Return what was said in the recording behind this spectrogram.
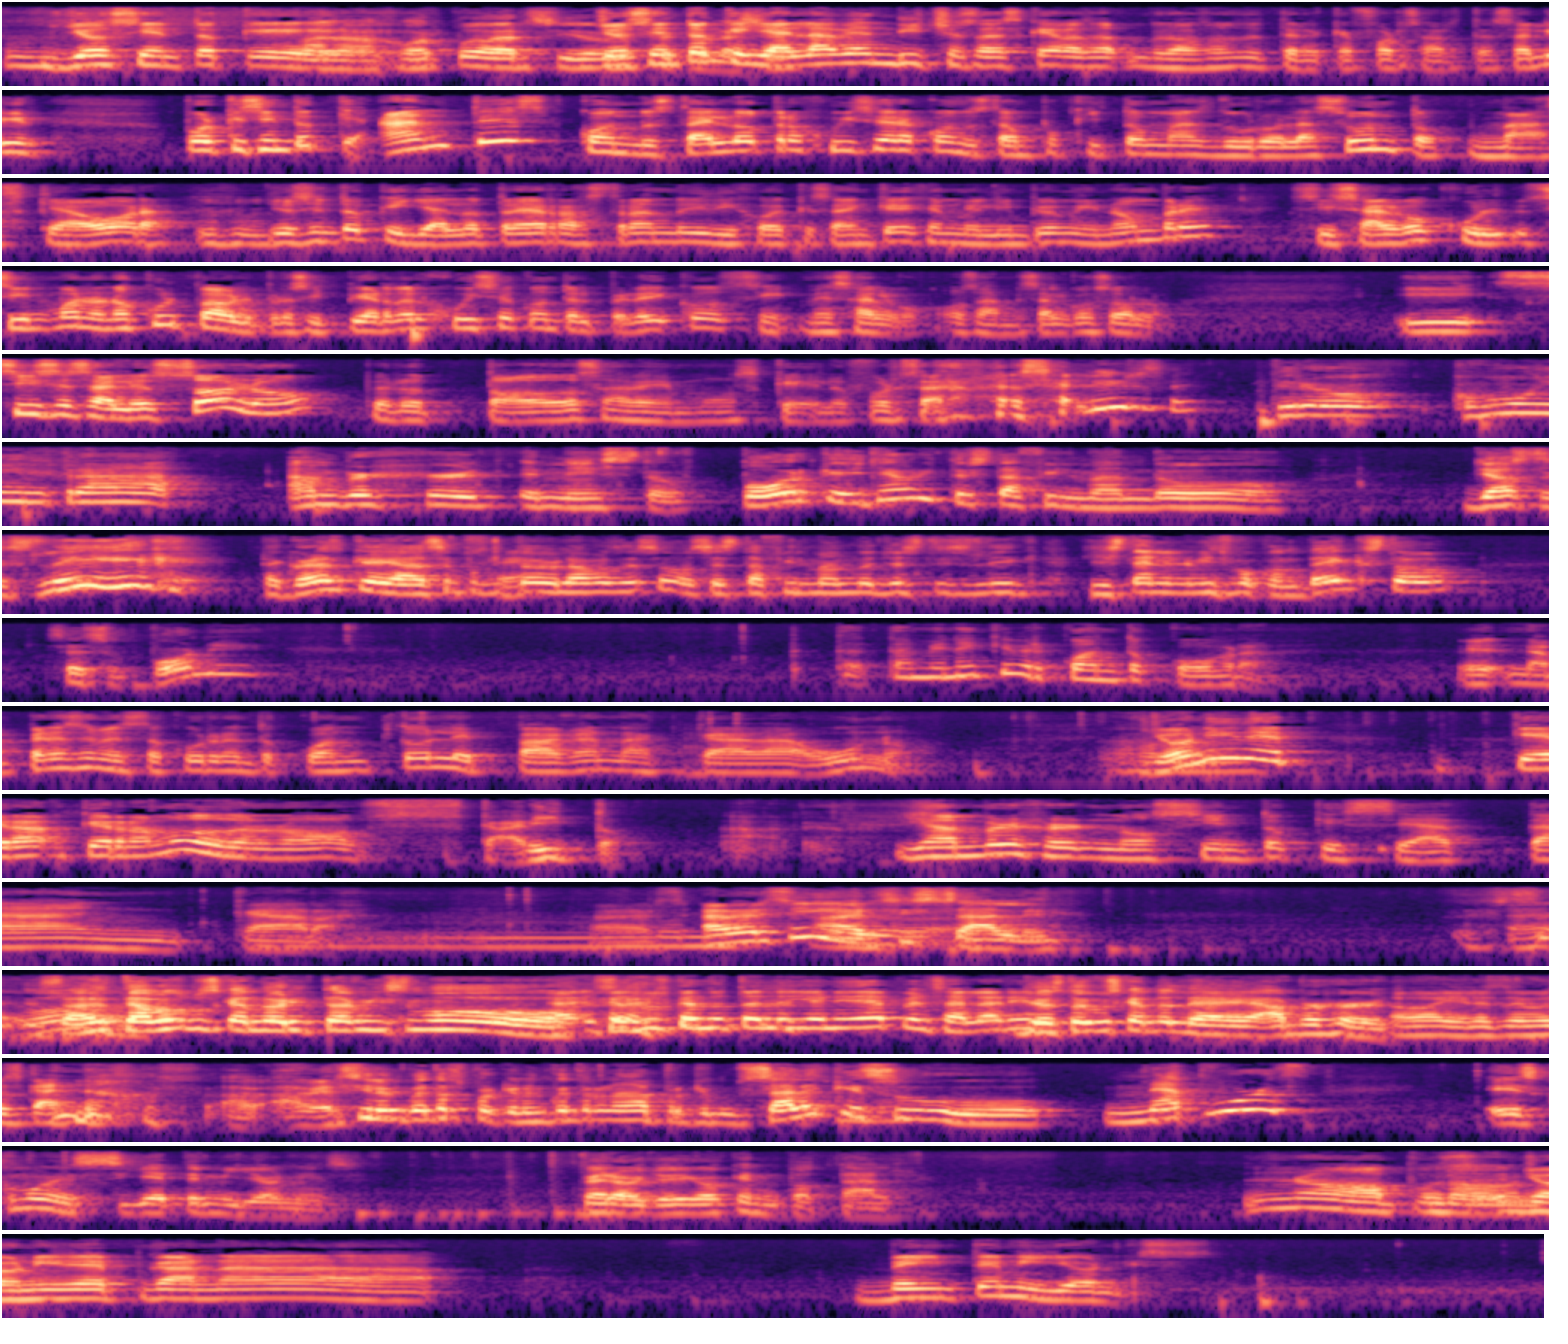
Yo siento que... a lo mejor pudo haber sido Yo siento que ya le habían dicho, ¿sabes qué? Vas a, vas a tener que forzarte a salir. Porque siento que antes, cuando está el otro juicio, era cuando está un poquito más duro el asunto, más que ahora. Yo siento que ya lo trae arrastrando y dijo, "Oye, que saben que déjenme limpio mi nombre. Si salgo, cul- si- bueno, no culpable, pero si pierdo el juicio contra el periódico, sí, me salgo. O sea, me salgo solo. Y sí se salió solo, pero todos sabemos que lo forzaron a salirse. Pero, ¿cómo entra Amber Heard en esto? Porque ella ahorita está filmando Justice League. ¿Te acuerdas que hace poquito Sí. hablamos de eso? O sea, está filmando Justice League y está en el mismo contexto. Se supone. Ta- También hay que ver cuánto cobran. Eh, apenas se me está ocurriendo cuánto le pagan a cada uno. Johnny Depp, que era, querramos o no, carito. Y Amber Heard no siento que sea tan cara. A ver, si- a ver si. A ver si sale. Ah, Está- Estamos buscando ahorita mismo. Ah, ¿Estás buscando de Johnny Depp, el salario? Yo estoy buscando el de Amber Heard. Oh, yo lo estoy buscando. A, a ver si lo encuentras porque no encuentro nada. Porque sale que su net worth es como de 7 millones. Pero yo digo que en total. No, pues No. Johnny Depp gana 20 millones.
